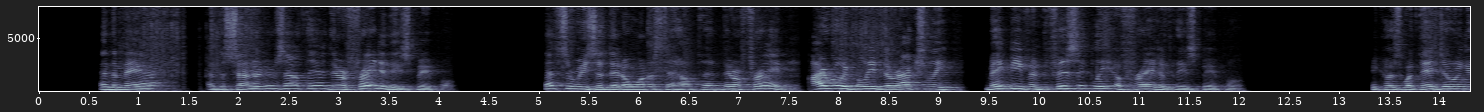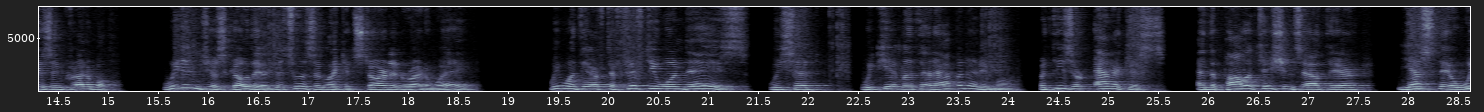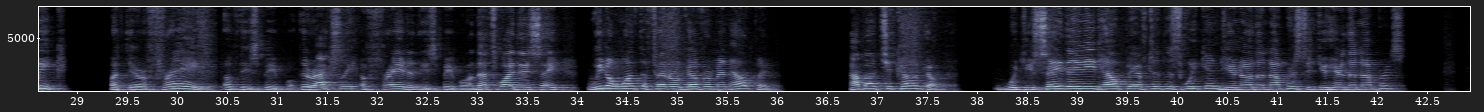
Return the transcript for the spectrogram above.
and the mayor and the senators out there, they're afraid of these people. That's the reason they don't want us to help them. They're afraid. I really believe they're actually, maybe even physically afraid of these people because what they're doing is incredible. We didn't just go there. This wasn't like it started right away. We went there after 51 days. We said, we can't let that happen anymore. But these are anarchists. And the politicians out there, yes, they're weak, but they're afraid of these people. They're actually afraid of these people. And that's why they say, we don't want the federal government helping. How about Chicago? Would you say they need help after this weekend? Do you know the numbers? Did you hear the numbers?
